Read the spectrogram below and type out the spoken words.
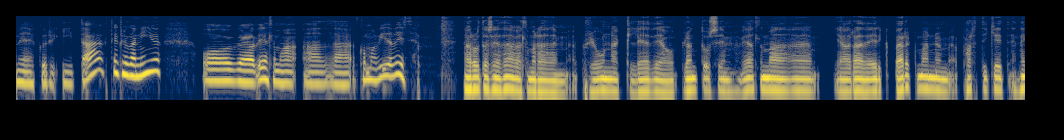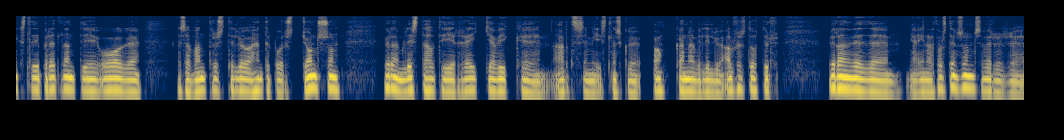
með ykkur í dag til klukkan 9 og uh, við ætlum að koma víða við. Það er út að segja það, við ætlum að ræða um prjóna gleði á blöndósim. Við ætlum að uh, já, ræða Eirik Bergmann um Partygate, Nexlið í Breitlandi og þessa vantröstilu og hendur Boris Johnson við ræðum listahátti í Reykjavík eh, arðsem í Íslensku bankana við Lilju Alfredsdóttur við ræðum við eh, já, Einar Þorsteinsson sem verður eh,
